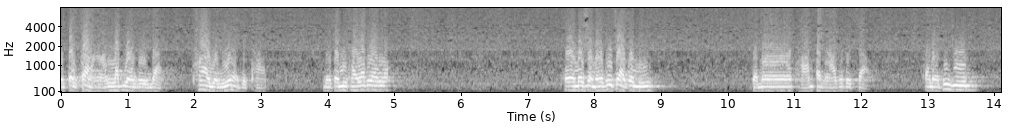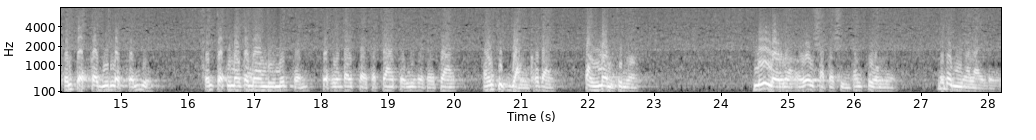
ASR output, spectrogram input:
มันต้องกล้าหาญรับรองตัวเองได้ถ้าอย่างนี้จะขาดไม่จะมีใครรับรองหรอกพอในสมัยพระเจ้าก็มีจะมาถามปัญหาพระเจ้าขณะที่ยืนฝนตกก็ยืนหลบฝนอยู่ฝนตกมาก็มองดูเม็ดฝนตกลงไปแต่กระจายตรงนี้กระจายทั้งจิตหยั่งเข้าไป ตั้งมั่นขึ้นมารู้เลยว่าเออสรรพสิ่งทั้งปวงเนี่ย ไม่ได้มีอะไรเลย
